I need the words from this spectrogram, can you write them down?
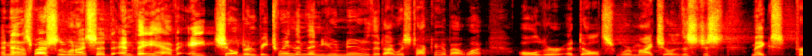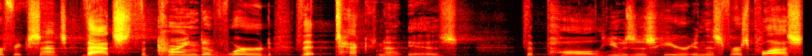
And then, especially when I said, and they have eight children between them, then you knew that I was talking about what? Older adults were my children. This just makes perfect sense. That's the kind of word that tekna is that Paul uses here in this verse. Plus,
